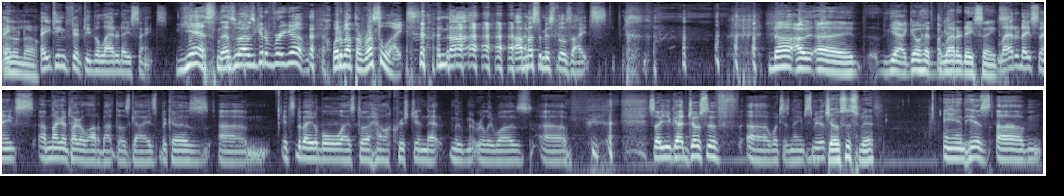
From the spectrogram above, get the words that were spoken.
I don't know. 1850, the Latter Day Saints. Yes, that's what I was going to bring up. What about the Russellites? Not, I must have missed those ites. no, I, uh, yeah. Go ahead. Latter Day Saints. Latter Day Saints. I'm not going to talk a lot about those guys because um, it's debatable as to how Christian that movement really was. Uh, so you got Joseph, uh, what's his name, Smith, Joseph Smith. and his um,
